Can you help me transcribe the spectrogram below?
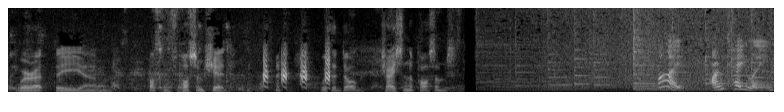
We're at the um, Possum shed. possum shed with the dog chasing the possums. Hi, I'm Kayleen,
